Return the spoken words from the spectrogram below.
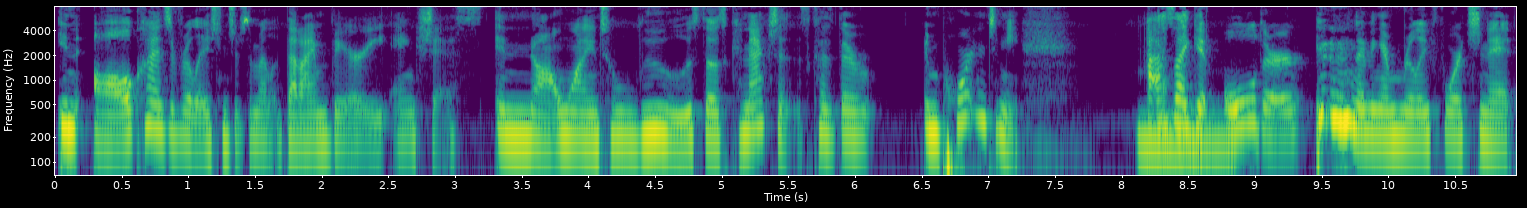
in all kinds of relationships in my life that I'm very anxious in not wanting to lose those connections because they're important to me. as I get mm. older, I think I'm really fortunate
